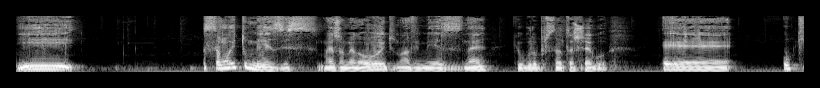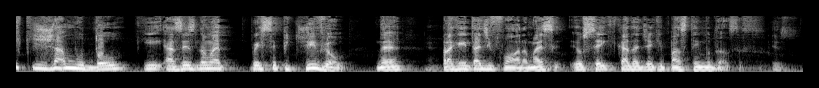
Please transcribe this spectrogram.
E são oito meses, mais ou menos oito, nove meses, né? Que o Grupo Santa chegou. É, o que, que, já mudou que às vezes não é perceptível, né? É. Para quem está de fora, mas eu sei que cada dia que passa tem mudanças. Isso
